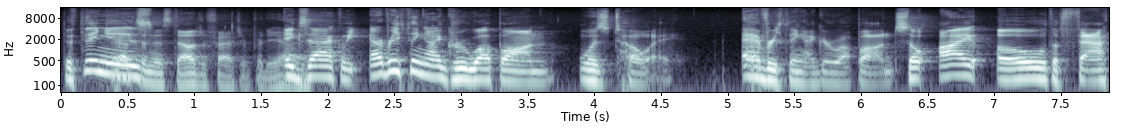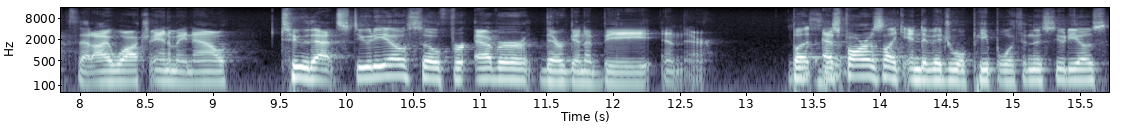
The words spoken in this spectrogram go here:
the thing is That's is a nostalgia factor pretty high. exactly everything i grew up on was toei everything i grew up on so i owe the fact that i watch anime now to that studio so forever they're going to be in there but as far as like individual people within the studios,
